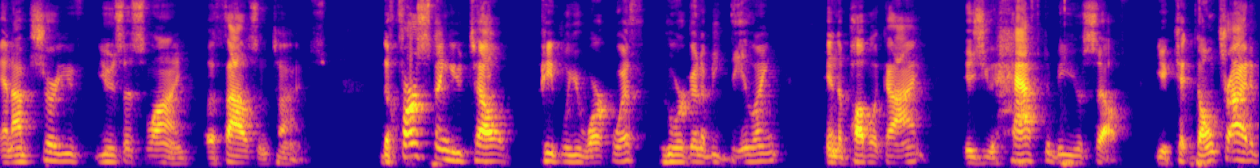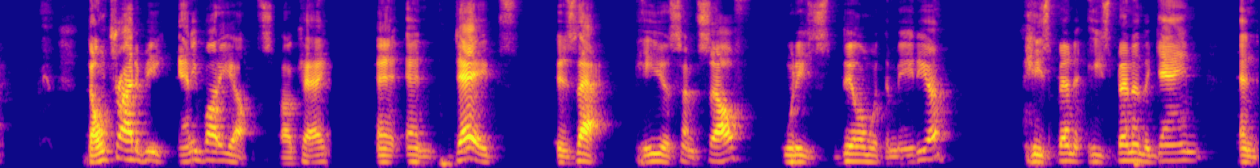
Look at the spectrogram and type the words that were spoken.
and I'm sure you've used this line a thousand times the first thing you tell people you work with who are going to be dealing in the public eye is you have to be yourself. You can, don't try to don't try to be anybody else. Okay, and, and Daboll's is that he is himself when he's dealing with the media. He's been he's been in the game and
